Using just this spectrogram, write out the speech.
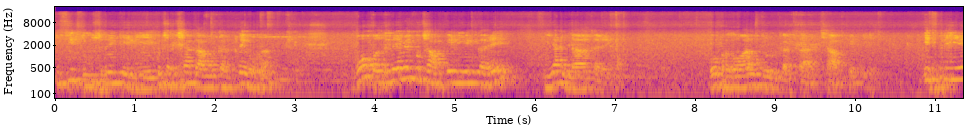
किसी दूसरे के लिए कुछ अच्छा काम करते हो ना, वो बदले में कुछ आपके लिए करे या ना करे। वो भगवान ज़रूर करता है अच्छा आपके लिए। इसलिए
